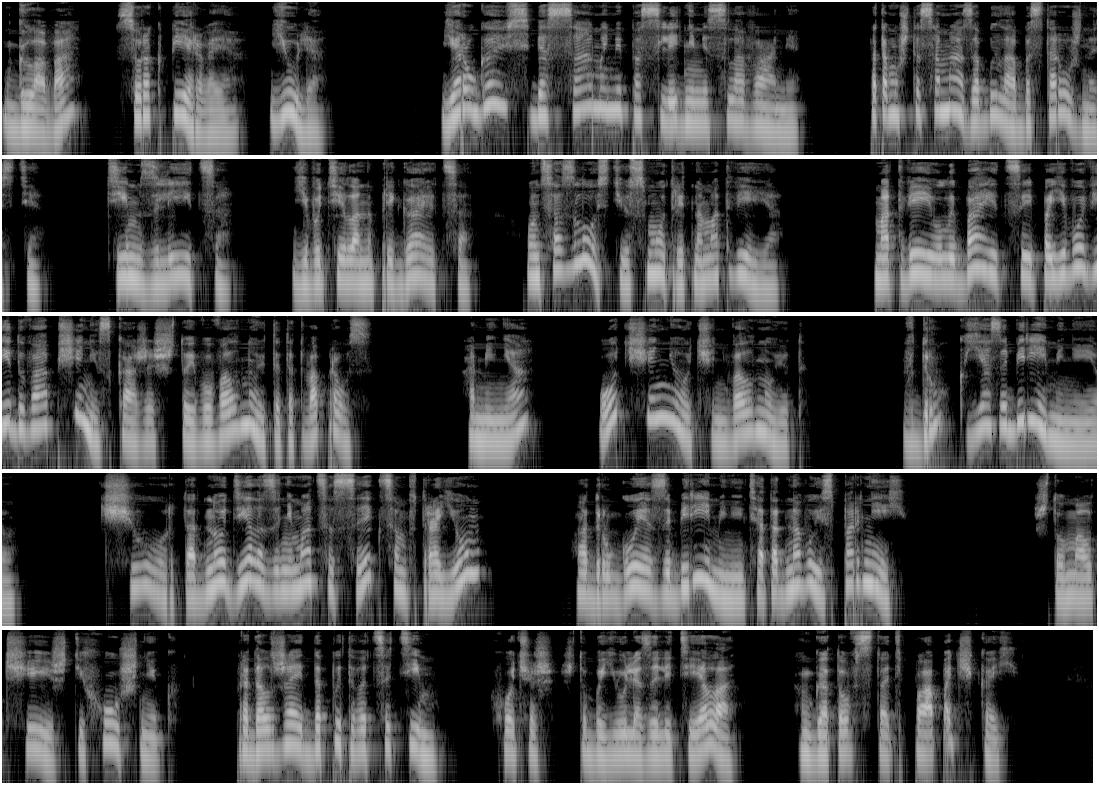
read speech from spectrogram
Глава 41. Юля. Я ругаю себя самыми последними словами, потому что сама забыла об осторожности. Тим злится. Его тело напрягается. Он со злостью смотрит на Матвея. Матвей улыбается, и по его виду вообще не скажешь, что его волнует этот вопрос. А меня очень-очень волнует. Вдруг я забеременею. Черт, одно дело заниматься сексом втроем — а другое забеременеть от одного из парней. «Что молчишь, тихушник?» Продолжает допытываться Тим. «Хочешь, чтобы Юля залетела? Готов стать папочкой?»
